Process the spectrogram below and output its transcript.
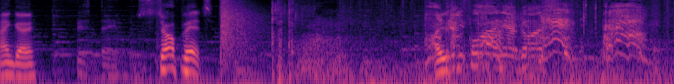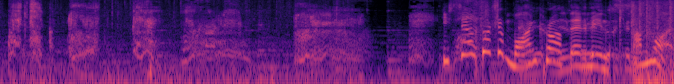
Mango. Stop it. Are you- Fire now, guys. He sounds like a Minecraft it is- enemy in is like a- sunlight.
